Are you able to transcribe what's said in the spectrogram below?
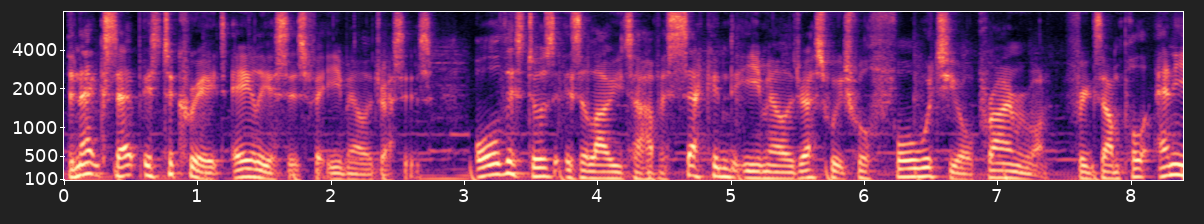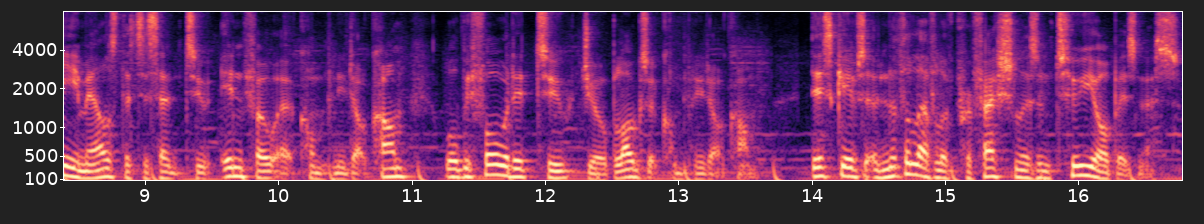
The next step is to create aliases for email addresses. All this does is allow you to have a second email address which will forward to your primary one. For example, any emails that are sent to info at company.com will be forwarded to joeblogs at company.com. This gives another level of professionalism to your business.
